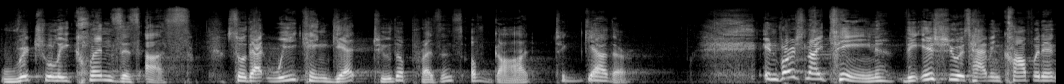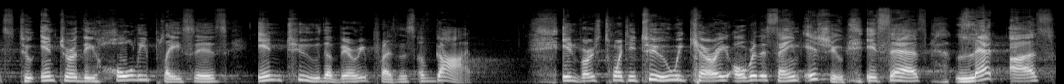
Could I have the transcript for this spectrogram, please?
ritually cleanses us so that we can get to the presence of God together. In verse 19, the issue is having confidence to enter the holy places into the very presence of God. In verse 22, we carry over the same issue. It says, Let us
